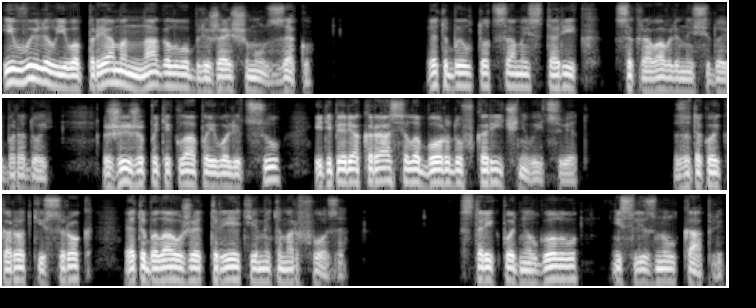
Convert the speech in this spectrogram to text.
и вылил его прямо на голову ближайшему зэку. Это был тот самый старик с окровавленной седой бородой. Жижа потекла по его лицу и теперь окрасила бороду в коричневый цвет. За такой короткий срок это была уже третья метаморфоза. Старик поднял голову и слезнул капли.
